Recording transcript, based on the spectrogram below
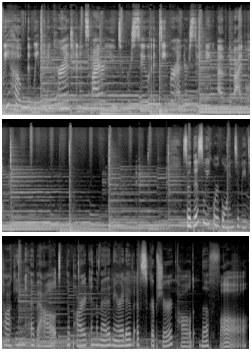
we hope that we can encourage and inspire you to pursue a deeper understanding of the Bible. So, this week we're going to be talking about the part in the meta narrative of Scripture called the fall.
